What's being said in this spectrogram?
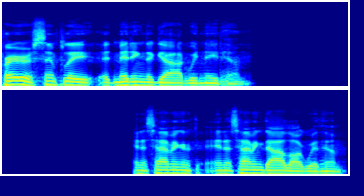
prayer is simply admitting to God we need Him, and it's having a, and it's having dialogue with Him.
